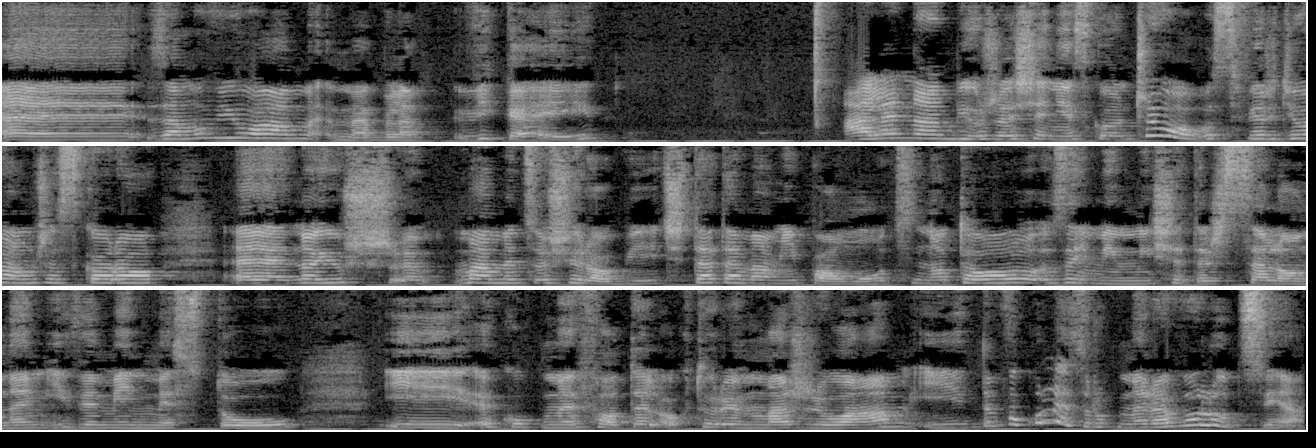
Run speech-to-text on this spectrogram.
E, zamówiłam meble w Ikei, ale na biurze się nie skończyło, bo stwierdziłam, że skoro e, no już mamy coś robić, tata ma mi pomóc, no to zajmijmy się też salonem i wymieńmy stół i kupmy fotel, o którym marzyłam i to w ogóle zróbmy rewolucję.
